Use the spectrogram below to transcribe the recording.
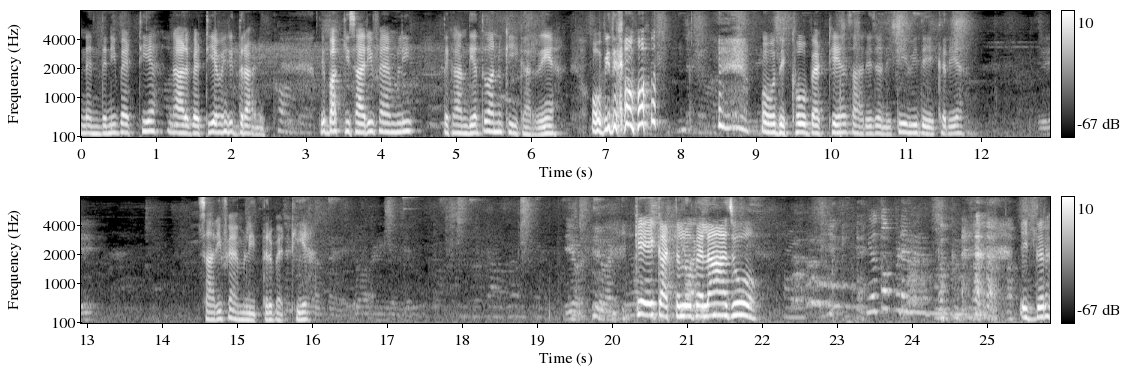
ਨੰਦਨੀ ਬੈਠੀ ਹੈ ਨਾਲ ਬੈਠੀ ਹੈ ਮੇਰੀ ਦਰਾਣੀ ਤੇ ਬਾਕੀ ਸਾਰੀ ਫੈਮਿਲੀ ਦਿਖਾਉਂਦੀ ਆ ਤੁਹਾਨੂੰ ਕੀ ਕਰ ਰਹੇ ਆ? ਉਹ ਵੀ ਦਿਖਾਵਾਂ। ਉਹ ਦੇਖੋ ਬੈਠੇ ਆ ਸਾਰੇ ਜਣੇ ਟੀਵੀ ਦੇਖ ਰਹੇ ਆ। ਸਾਰੀ ਫੈਮਿਲੀ ਇੱਧਰ ਬੈਠੀ ਆ। ਕੇ ਕੱਟ ਲਓ ਪਹਿਲਾਂ ਆ ਜਾਓ। ਇਹ ਕੱਪੜੇ ਮੇਰੇ ਇੱਧਰ।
